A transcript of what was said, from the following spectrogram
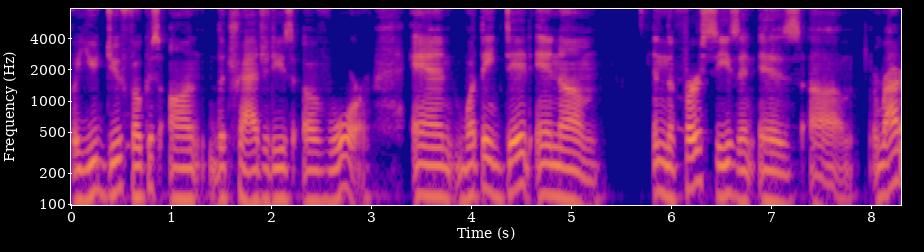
but you do focus on the tragedies of war. And what they did in um in the first season is um right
